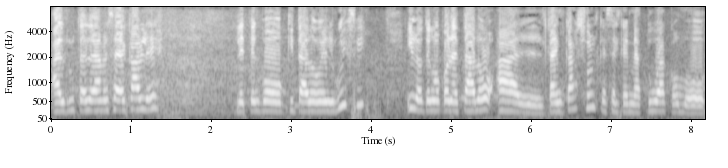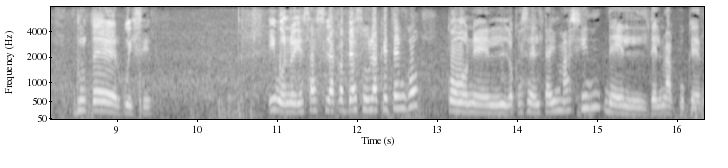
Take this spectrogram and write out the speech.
al router de la empresa de cable le tengo quitado el wifi y lo tengo conectado al Time Capsule, que es el que me actúa como router wifi. Y bueno, y esa es la copia de que tengo con el, lo que es el Time Machine del, del MacBook Air.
